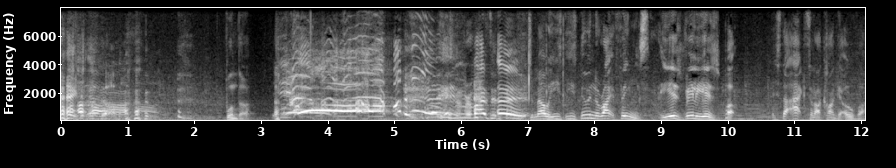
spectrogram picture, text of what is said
it. Bunda. He's even revising. Hey. Jamel, he's, he's doing the right things. He is, really is, but It's the accent I can't get over.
